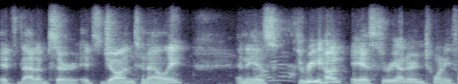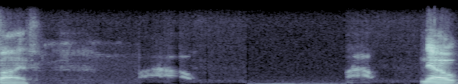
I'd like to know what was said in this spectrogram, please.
it's that absurd. It's John Tonelli, and he has Oh, yeah. 300. He has 325. Wow. Wow. Now,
